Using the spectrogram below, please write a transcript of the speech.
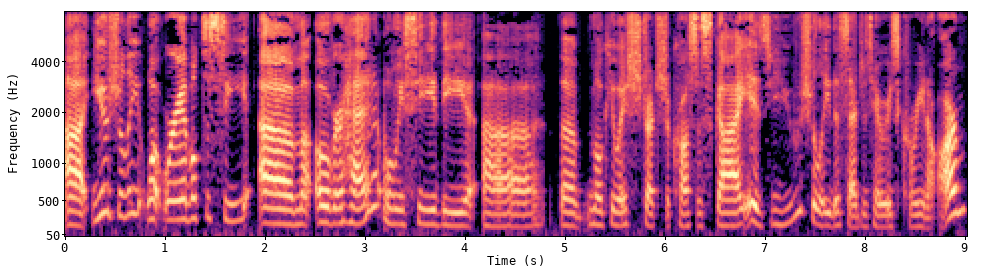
Uh, usually, what we're able to see um, overhead when we see the uh, the Milky Way stretched across the sky is usually the Sagittarius Carina arm.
